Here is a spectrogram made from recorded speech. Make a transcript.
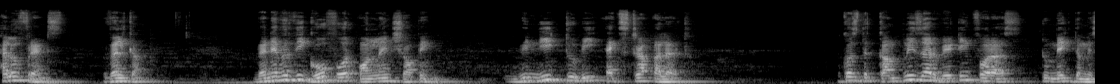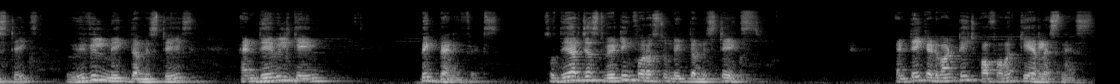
Hello friends, welcome. Whenever we go for online shopping, we need to be extra alert because the companies are waiting for us to make the mistakes. We will make the mistakes and they will gain big benefits. So they are just waiting for us to make the mistakes and take advantage of our carelessness.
